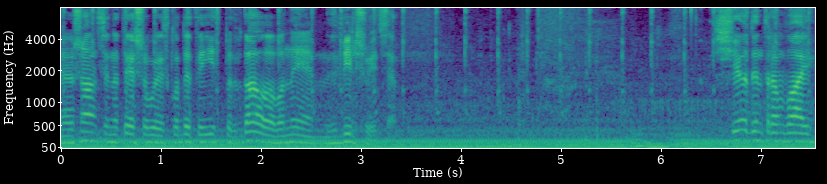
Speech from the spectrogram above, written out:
е, шанси на те, що ви складете іспит вдало, вони збільшуються. Ще один трамвай.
